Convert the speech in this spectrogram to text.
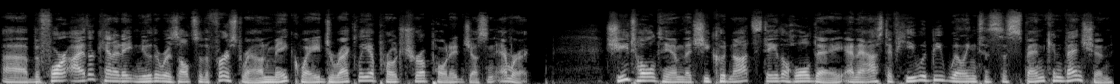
uh, before either candidate knew the results of the first round, Maye Quade directly approached her opponent, Justin Emmerich. She told him that she could not stay the whole day and asked if he would be willing to suspend convention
